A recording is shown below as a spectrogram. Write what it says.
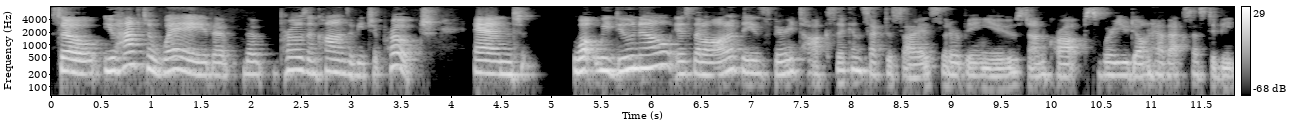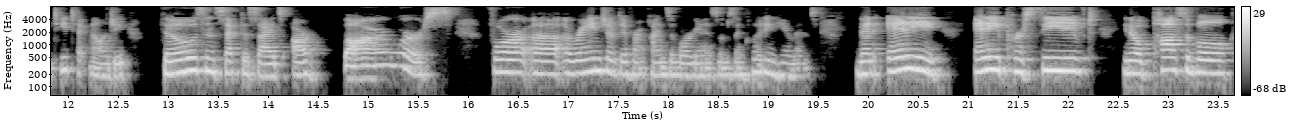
So you have to weigh the, the pros and cons of each approach. And what we do know is that a lot of these very toxic insecticides that are being used on crops where you don't have access to BT technology, those insecticides are far worse for a, a range of different kinds of organisms, including humans, than any any perceived you know, possible,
